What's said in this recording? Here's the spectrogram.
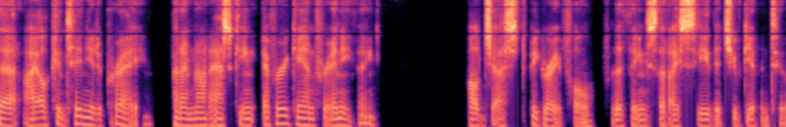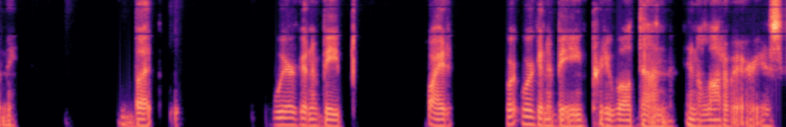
that I'll continue to pray, but I'm not asking ever again for anything. I'll just be grateful for the things that I see that you've given to me. But we're going to be quite, we're, we're going to be pretty well done in a lot of areas.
